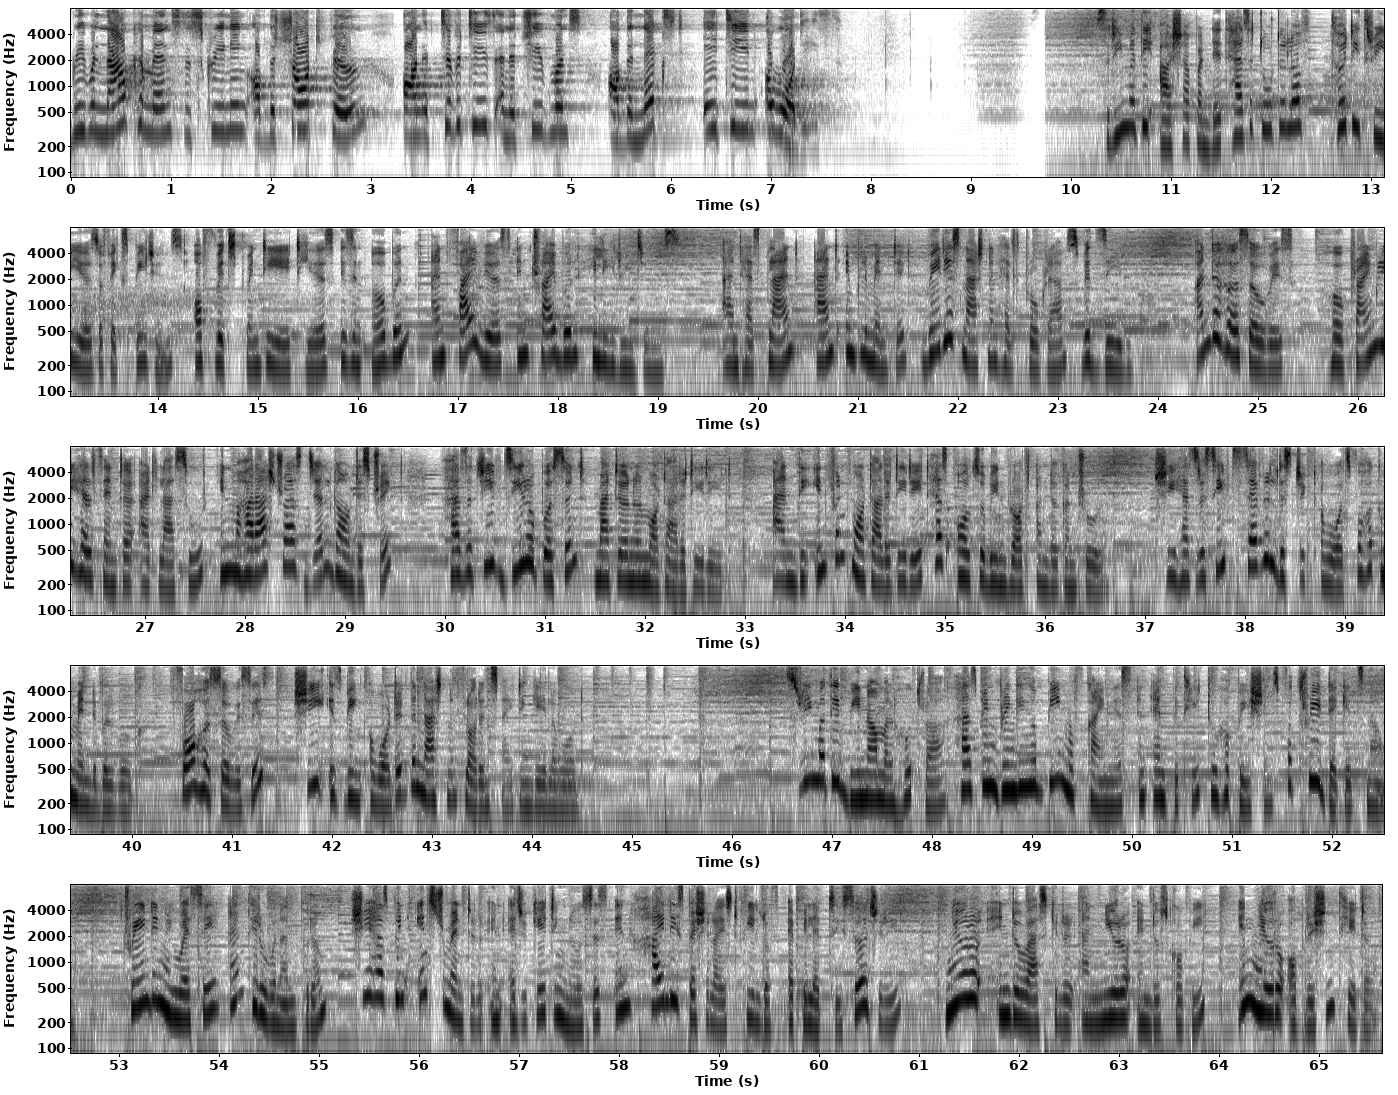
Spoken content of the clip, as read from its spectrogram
We will now commence the screening of the short film on activities and achievements of the next 18 awardees. Srimati Asha Pandit has a total of 33 years of experience, of which 28 years is in urban and 5 years in tribal hilly regions, and has planned and implemented various national health programs with zeal. Under her service, her primary health center at Lasur in Maharashtra's Jalgaon district has achieved 0% maternal mortality rate, and the infant mortality rate has also been brought under control. She has received several district awards for her commendable work. For her services, she is being awarded the National Florence Nightingale Award. Srimati Bina Malhotra has been bringing a beam of kindness and empathy to her patients for three decades now. Trained in USA and Thiruvananthapuram, she has been instrumental in educating nurses in highly specialized field of epilepsy surgery, neuroendovascular and neuroendoscopy in neuro operation theatre.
